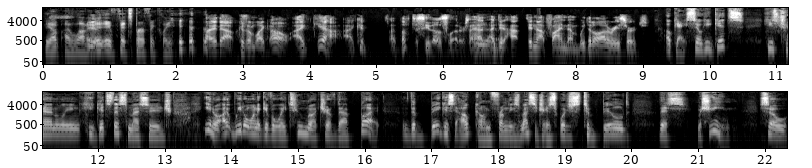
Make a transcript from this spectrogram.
yep. I love it. Yeah. It, it fits perfectly here. I know because I'm like, oh, I yeah, I could. I'd love to see those letters. I had, Yeah. I did, ha- did not find them. We did a lot of research. Okay, so he gets he's channeling, he gets this message. You know, I, we don't want to give away too much of that, but the biggest outcome from these messages was to build this machine. So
